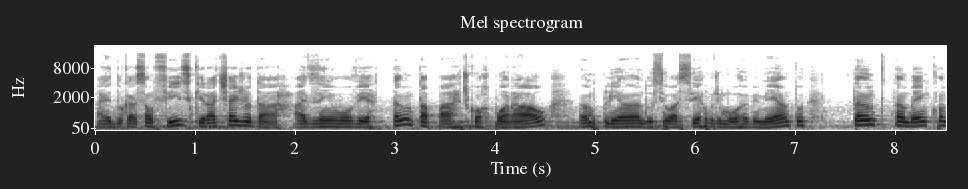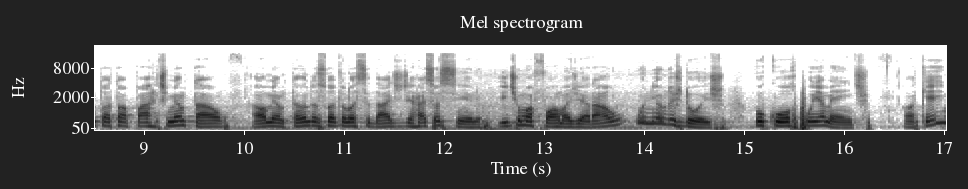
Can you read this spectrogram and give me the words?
a educação física irá te ajudar a desenvolver tanto a parte corporal, ampliando o seu acervo de movimento, tanto também quanto a tua parte mental, aumentando a sua velocidade de raciocínio e, de uma forma geral, unindo os dois, o corpo e a mente. Ok?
